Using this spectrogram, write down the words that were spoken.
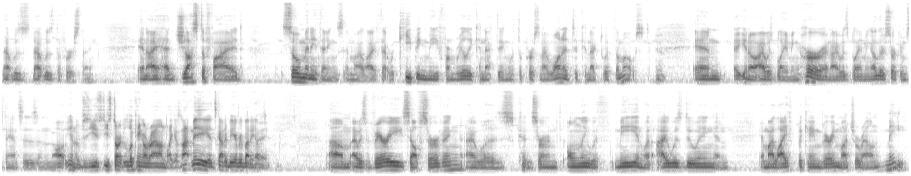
That was that was the first thing, and I had justified so many things in my life that were keeping me from really connecting with the person I wanted to connect with the most. Yeah. And uh, you know, I was blaming her, and I was blaming other circumstances, and all you know, just you, you start looking around like it's not me; it's got to be everybody else. Right. Um, I was very self-serving. I was concerned only with me and what I was doing, and and my life became very much around me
